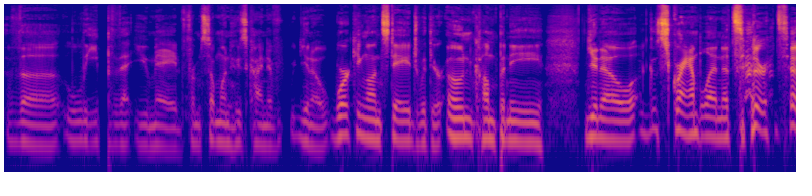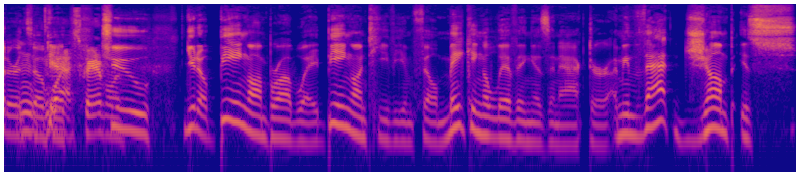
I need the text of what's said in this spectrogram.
the leap that you made from someone who's kind of, you know, working on stage with your own company, you know, scrambling, et cetera, et cetera, and so Mm, yeah, forth, scrambling. to, you know, being on Broadway, being on TV and film, making a living as an actor. I mean, that jump is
